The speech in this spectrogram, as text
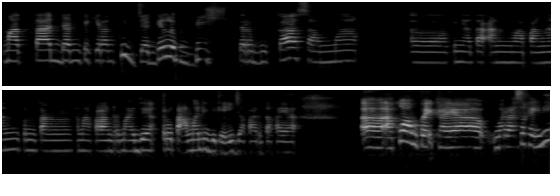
mata dan pikiranku jadi lebih terbuka sama uh, kenyataan lapangan tentang kenakalan remaja, terutama di DKI Jakarta kayak uh, aku sampai kayak merasa kayak ini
